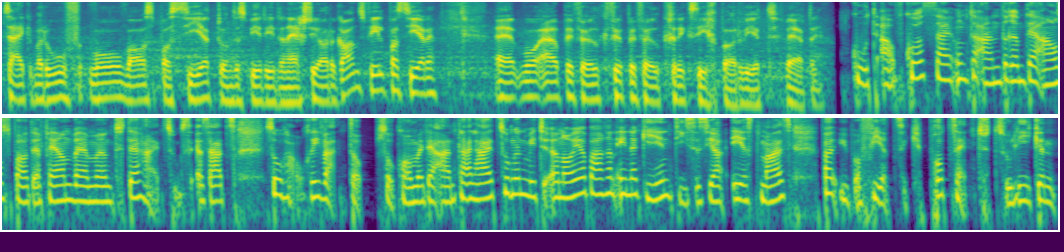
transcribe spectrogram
zeigen wir auf, wo was passiert und es wird in den nächsten Jahren ganz viel passieren, äh, wo auch für die Bevölkerung sichtbar wird werden. Gut auf Kurs sei unter anderem der Ausbau der Fernwärme und der Heizungsersatz. So Hauri weiter. So komme der Anteil Heizungen mit erneuerbaren Energien dieses Jahr erstmals bei über 40 Prozent zu liegen.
